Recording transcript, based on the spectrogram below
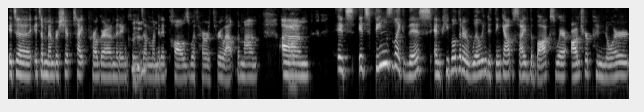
it's a it's a membership type program that includes mm-hmm. unlimited calls with her throughout the month. Um, it's it's things like this and people that are willing to think outside the box where entrepreneur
